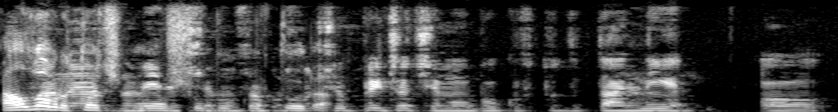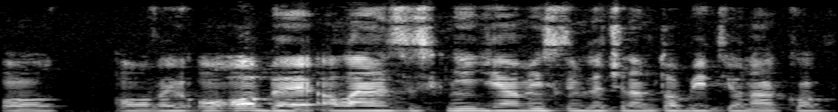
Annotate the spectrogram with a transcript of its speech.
Ali dobro, Pa to ne ćemo još u Book of da. slučaju Pričat ćemo u Book of Two detaljnije o, o, ovaj, o obe Alliances knjige, ja mislim da će nam to biti onako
